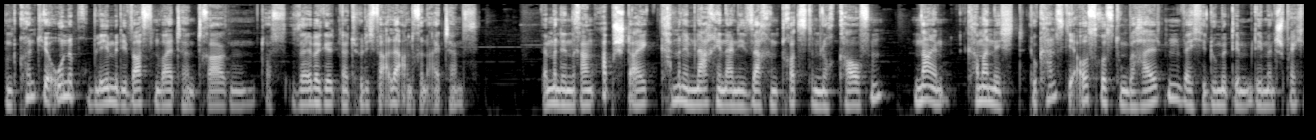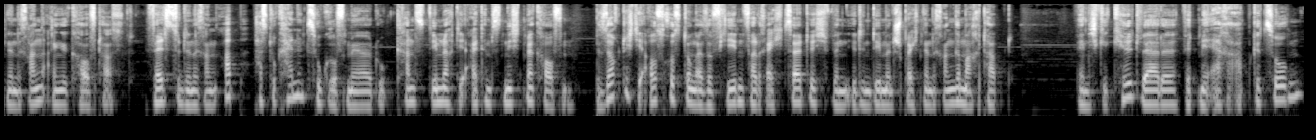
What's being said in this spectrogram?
Und könnt ihr ohne Probleme die Waffen weiterhin tragen. Dasselbe gilt natürlich für alle anderen Items. Wenn man den Rang absteigt, kann man im Nachhinein die Sachen trotzdem noch kaufen? Nein, kann man nicht. Du kannst die Ausrüstung behalten, welche du mit dem dementsprechenden Rang eingekauft hast. Fällst du den Rang ab, hast du keinen Zugriff mehr, du kannst demnach die Items nicht mehr kaufen. Besorgt euch die Ausrüstung also auf jeden Fall rechtzeitig, wenn ihr den dementsprechenden Rang gemacht habt. Wenn ich gekillt werde, wird mir Ehre abgezogen?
